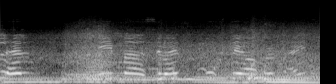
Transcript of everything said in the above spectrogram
Wilhelm im Silhouettenbuch der 5106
